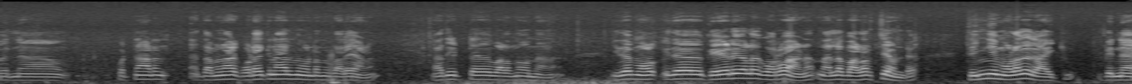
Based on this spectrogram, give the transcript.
പിന്നെ കൊറ്റനാടൻ തമിഴ്നാട് കൊടൈക്കനാലിൽ നിന്ന് കൊണ്ടുവന്ന തലയാണ്. അതിട്ട് വളർന്നു വന്നതാണ്. ഇത് ഇത് കേടുകൾ കുറവാണ്. നല്ല വളർച്ചയുണ്ട്. തിങ്ങി മുളക് കായ്ക്കും. പിന്നെ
